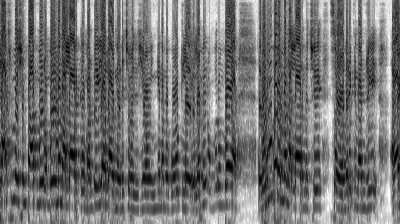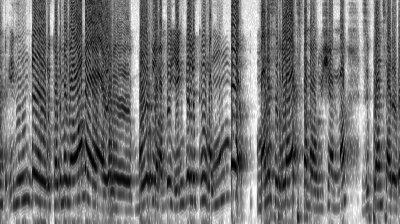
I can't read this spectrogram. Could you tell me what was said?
டிரான்ஸ்ஃபர்மேஷன் பார்க்கும்போது ரொம்ப ரொம்ப நல்லா இருக்கு. மண்டையில அவர் நடிச்ச விஷயம் இங்க நம்ம போட்ல எல்லாமே ரொம்ப ரொம்ப ரொம்ப ரொம்ப நல்லா இருந்துச்சு. ஸோ அவருக்கு நன்றி. அண்ட் இந்த ஒரு கடுமையான ஒரு போட்ல வந்து எங்களுக்கு ரொம்ப மனசு ரிலாக்ஸ் பண்ண ஒரு விஷயம்னா ஜிப்ரான் சாரோட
